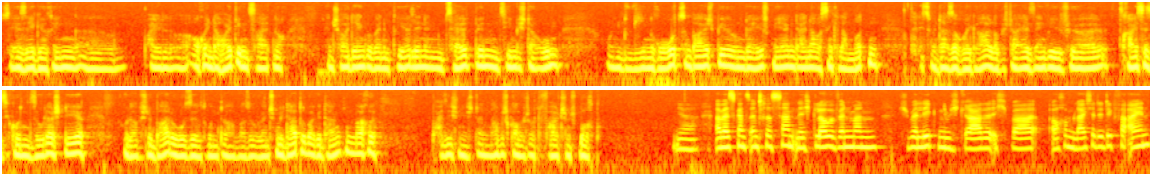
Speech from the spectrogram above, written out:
sehr, sehr gering, äh, weil auch in der heutigen Zeit noch, wenn ich heute irgendwo bei einem Triathlon in einem Zelt bin und ziehe mich da um und wie in Rot zum Beispiel und da hilft mir irgendeiner aus den Klamotten, dann ist mir das auch egal, ob ich da jetzt irgendwie für 30 Sekunden so da stehe oder ob ich eine Badehose drunter habe. Also wenn ich mir darüber Gedanken mache, weiß ich nicht, dann habe ich glaube ich auch den falschen Sport. Ja, aber es ist ganz interessant. Ne? Ich glaube, wenn man, ich überlege nämlich gerade, ich war auch im Leichtathletikverein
